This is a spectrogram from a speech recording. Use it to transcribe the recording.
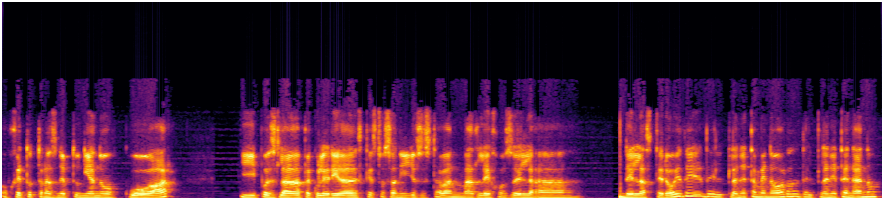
objeto transneptuniano Quoar. Y pues la peculiaridad es que estos anillos estaban más lejos de la, del asteroide, del planeta menor, del planeta enano,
